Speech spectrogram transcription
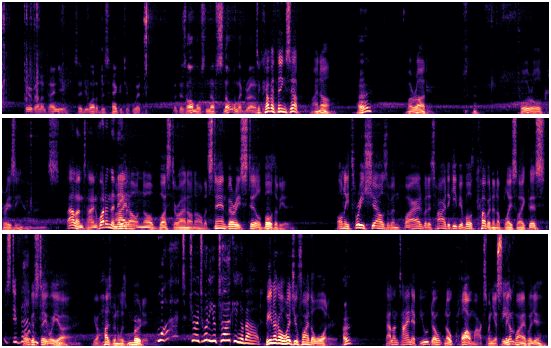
here, Valentine. You said you wanted this handkerchief wet, but there's almost enough snow on the ground. To cover things up, I know. Huh? Marauder. Poor old crazy Hans. Valentine, what in the name I of... don't know, Buster, I don't know. But stand very still, both of you. Only three shells have been fired, but it's hard to keep you both covered in a place like this. Mr. Valentine. Olga, stay where you are. Your husband was murdered. What? George, what are you talking about? Pinochle, where'd you find the water? Huh? Valentine, if you don't know claw marks when you see Be them... Be quiet, will you?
